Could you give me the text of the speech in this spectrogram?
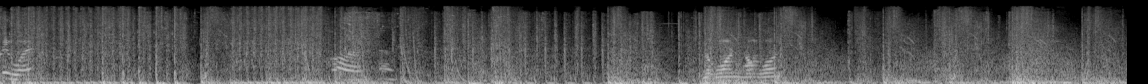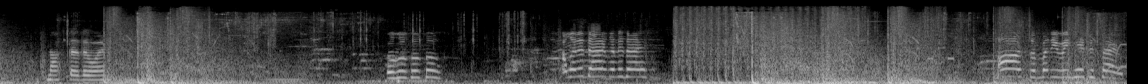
Wait, what? Oh, okay. Not one, not. Knock the other one. Go, go, go, go. I'm gonna die, I'm gonna die. Oh, somebody right here this side.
